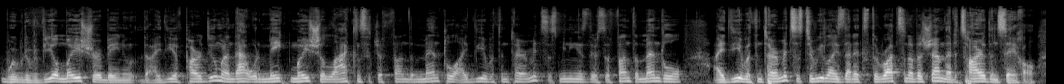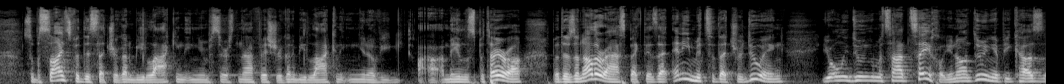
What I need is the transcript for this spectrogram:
would reveal Moshe Rabbeinu the idea of Paraduma, and that would make Moshe lack in such a fundamental idea with entire mitzvahs. Meaning, is there's a fundamental idea with entire mitzvahs to realize that it's the Ratzon of Hashem, that it's higher than Seichel. So, besides for this, that you're going to be lacking in your Mesiris Nefesh, you're going to be lacking in you know Amelus Patera, but there's another aspect is that any mitzvah that you're doing, you're only doing mitzvah Seichel. You're not doing it because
